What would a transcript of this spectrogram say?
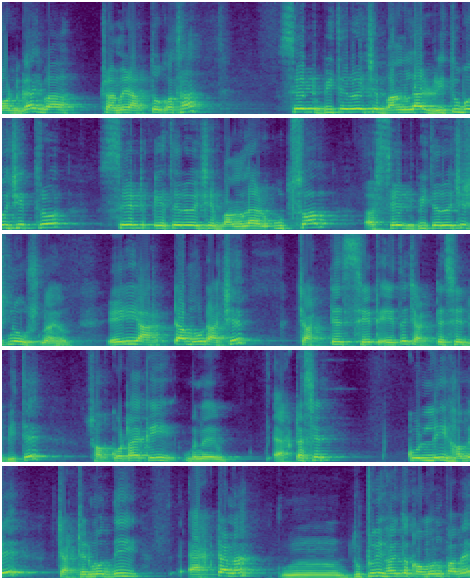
বটগাছ বা ট্রামের আত্মকথা। সেট বিতে রয়েছে বাংলার ঋতু বৈচিত্র্য সেট এতে রয়েছে বাংলার উৎসব, আর সেট বিতে রয়েছে উষ্ণ উষ্ণায়ন। এই আটটা মোট আছে, চারটে সেট এতে চারটে সেট বিতে সবকটাকেই মানে একটা সেট করলেই হবে। চারটের মধ্যেই একটা না দুটোই হয়তো কমন পাবে।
